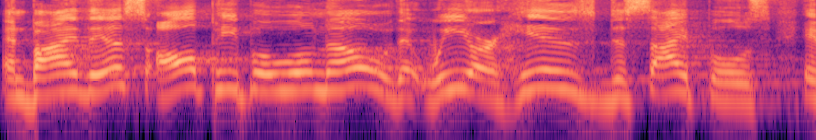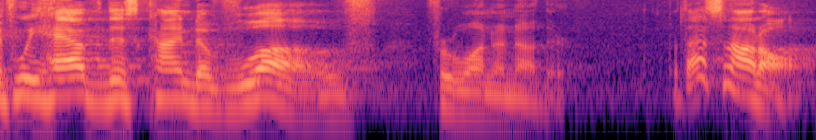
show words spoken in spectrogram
And by this, all people will know that we are his disciples if we have this kind of love for one another. But that's not all.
